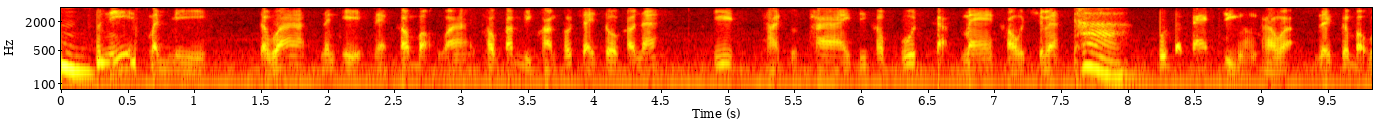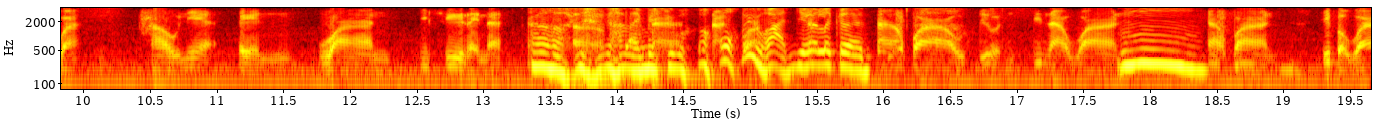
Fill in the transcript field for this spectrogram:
มๆวันนี้มันมีแต่ว่านางเอกเนี่ยเขาบอกว่าเขาก็มีความเข้าใจตัวเขานะ ที่ฉากสุดท้ายที่เขาพูดกับแม่เขาใช่ไหมค่ะพูดกับแม่จริงของเขาอะเลยก็บอกว่า เขาเนี่ยเป็นวานที่ชื่ออะไรนะเอออย่างอะไรไม่รู้โอ้ยหวานเยอะเหลือเกินนาวาวที่ที่นาวานอืมนาวาน ที่บอกว่า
